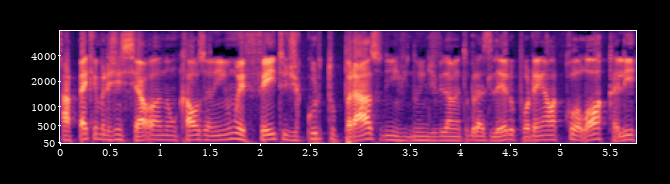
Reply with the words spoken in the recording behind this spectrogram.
a PEC emergencial ela não causa nenhum efeito de curto prazo no endividamento brasileiro, porém ela coloca ali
